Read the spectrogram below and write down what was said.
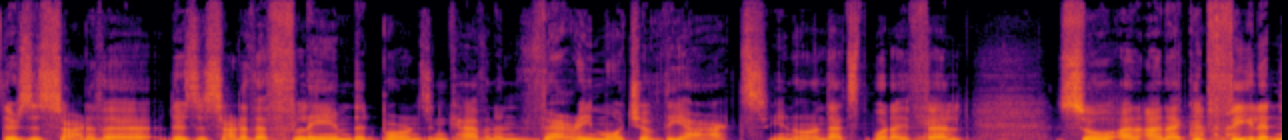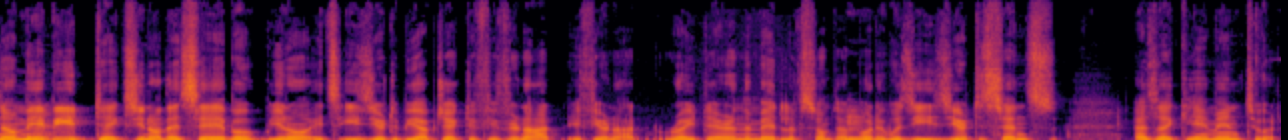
there's a sort of a there's a sort of a flame that burns in Cavan and very much of the arts, you know, and that's what I felt. So and, and I could feel it. Now maybe it takes you know they say about you know it's easier to be objective if you're not if you're not right there in the middle of something, but it was easier to sense as I came into it.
